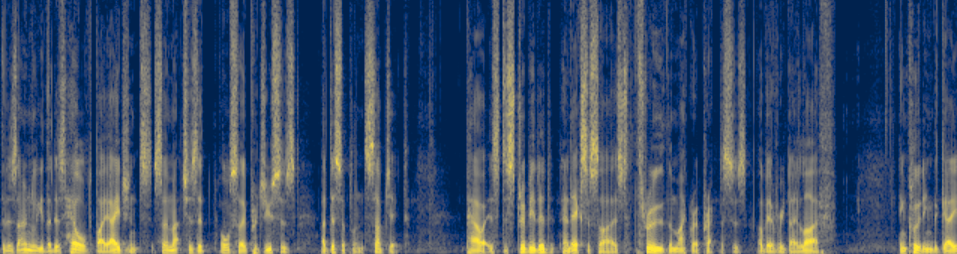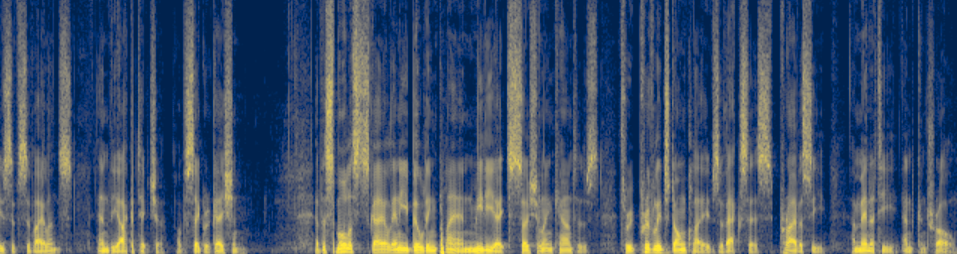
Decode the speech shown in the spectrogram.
that is only that is held by agents so much as it also produces a disciplined subject. Power is distributed and exercised through the micro-practices of everyday life, including the gaze of surveillance and the architecture of segregation. At the smallest scale, any building plan mediates social encounters through privileged enclaves of access, privacy, amenity and control.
